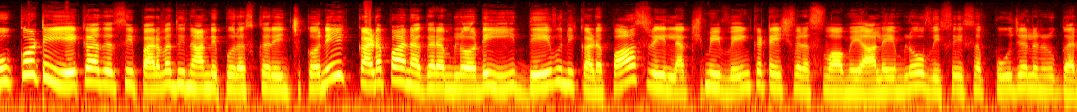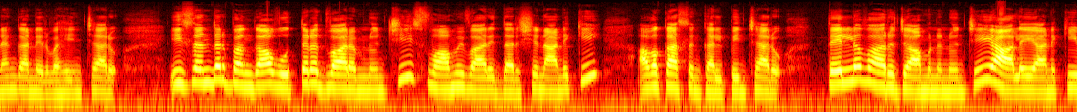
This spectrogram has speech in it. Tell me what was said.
ముక్కోటి ఏకాదశి పర్వదినాన్ని పురస్కరించుకొని కడప నగరంలోని దేవుని కడప శ్రీ లక్ష్మీ వెంకటేశ్వర స్వామి ఆలయంలో విశేష పూజలను ఘనంగా నిర్వహించారు. ఈ సందర్భంగా ఉత్తర ద్వారం నుంచి స్వామివారి దర్శనానికి అవకాశం కల్పించారు. తెల్లవారుజామున నుంచి ఆలయానికి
